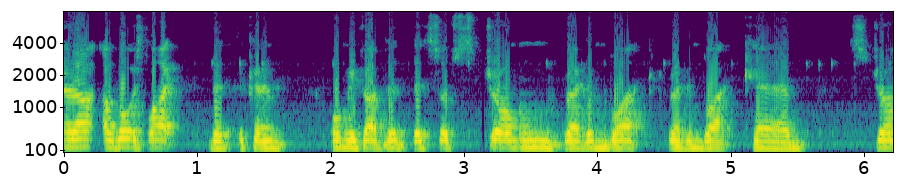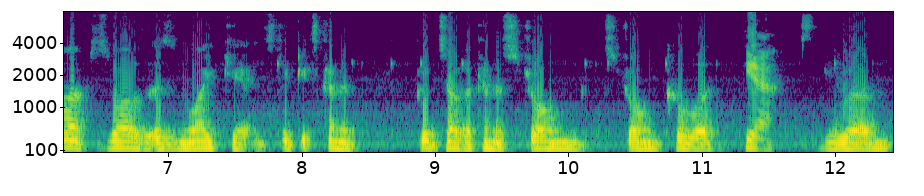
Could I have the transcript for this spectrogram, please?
I've always liked the, the kind of when we've had the, the sort of strong red and black red and black um, stripes as well as kit. And I think it's kind of good to have a kind of strong strong colour Yeah. to um,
